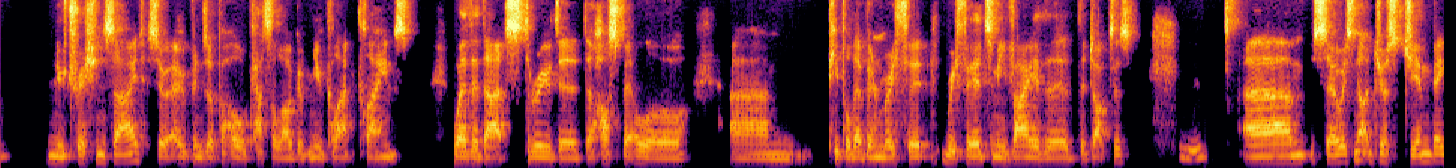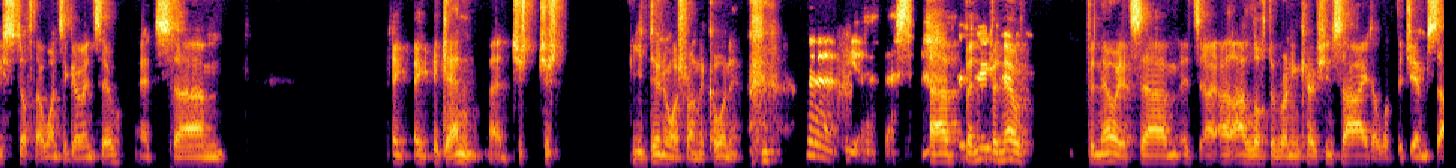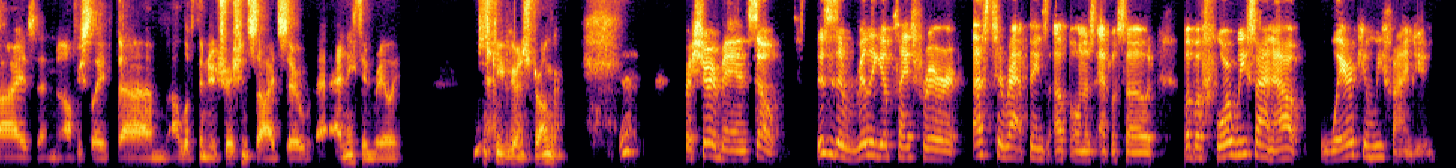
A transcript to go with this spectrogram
nutrition side. So it opens up a whole catalog of new clients, whether that's through the the hospital or um, people that have been refer- referred to me via the the doctors. Mm-hmm. Um, so it's not just gym based stuff that I want to go into. It's um, a- a- again uh, just just you don't know what's around the corner. yeah, that's, uh, but but no, but no, it's um, it's I, I, love the running coaching side. I love the gym side, and obviously, um, I love the nutrition side. So anything really, just keep going strong. For sure, man. So this is a really good place for us to wrap things up on this episode. But before we sign out, where can we find you?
